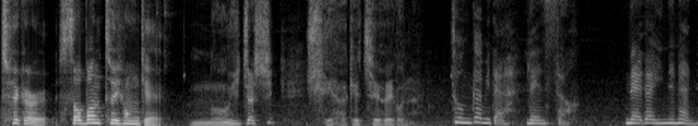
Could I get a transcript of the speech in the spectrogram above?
체결 서번트 형계 너 이 자식 최악의 재회군. 동감이다, 랜서. 내가 있는 한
